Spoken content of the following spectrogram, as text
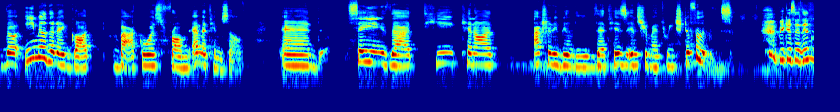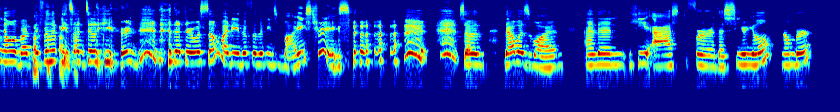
the email that I got back was from Emmett himself and saying that he cannot actually believe that his instrument reached the Philippines. because he didn't know about the Philippines until he heard that there was somebody in the Philippines buying strings. so that was one and then he asked for the serial number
